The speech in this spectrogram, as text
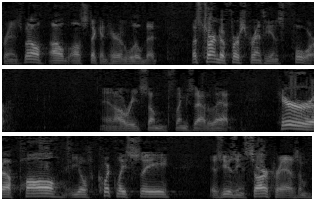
Corinthians. But I'll, I'll, I'll stick in here a little bit. Let's turn to 1 Corinthians 4, and I'll read some things out of that. Here, uh, Paul, you'll quickly see, is using sarcasm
